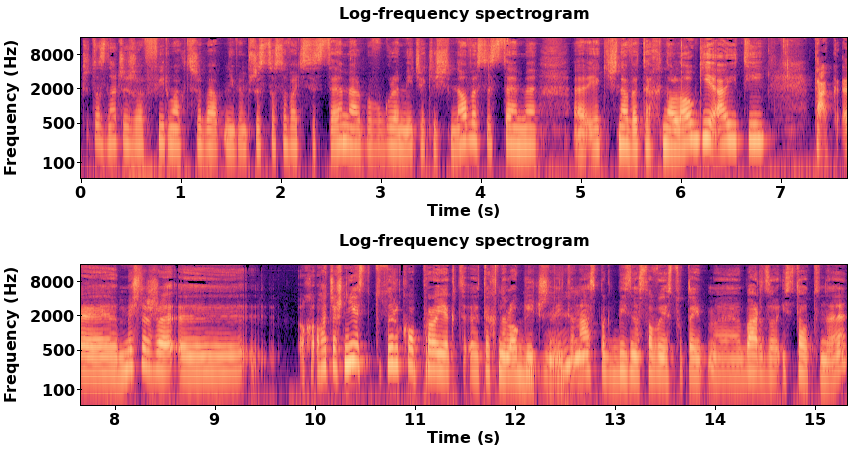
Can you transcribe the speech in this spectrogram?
Czy to znaczy, że w firmach trzeba, nie wiem, przystosować systemy albo w ogóle mieć jakieś nowe systemy, e, jakieś nowe technologie IT? Tak, e, myślę, że e, chociaż nie jest to tylko projekt e, technologiczny mm. i ten aspekt biznesowy jest tutaj e, bardzo istotny.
